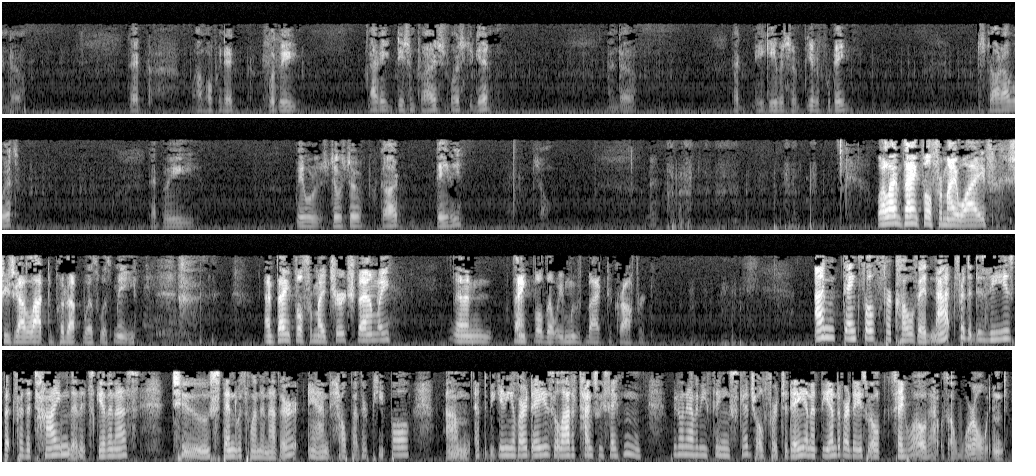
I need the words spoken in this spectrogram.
and uh, that I'm hoping that would be at a decent price for us to get, and uh, that He gave us a beautiful day to start out with. That we we will still serve God daily. Well, I'm thankful for my wife. She's got a lot to put up with with me. I'm thankful for my church family and thankful that we moved back to Crawford. I'm thankful for COVID, not for the disease, but for the time that it's given us to spend with one another and help other people. Um, at the beginning of our days, a lot of times we say, hmm, we don't have anything scheduled for today. And at the end of our days, we'll say, whoa, that was a whirlwind.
